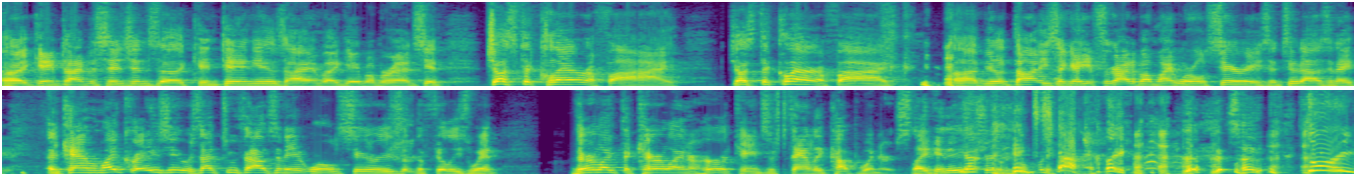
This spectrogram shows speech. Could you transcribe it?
All right, game time decisions uh, continues. I am uh, Gabriel Morency. Just to clarify, just to clarify, um, you know, Donnie's like, hey, you forgot about my World Series in 2008. And Cam, am I crazy? Or was that 2008 World Series that the Phillies win? They're like the Carolina Hurricanes of Stanley Cup winners. Like it is Yeah, true. exactly. Sorry.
